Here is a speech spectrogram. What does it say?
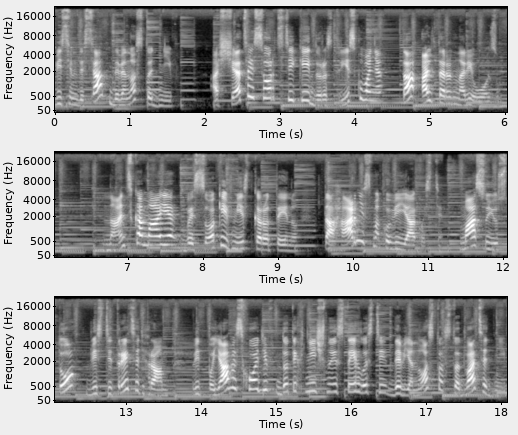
80-90 днів. А ще цей сорт стійкий до розтріскування та альтернаріозу. Нанська має високий вміст каротину та гарні смакові якості. Масою 100-230 грам. Від появи сходів до технічної стиглості 90-120 днів.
